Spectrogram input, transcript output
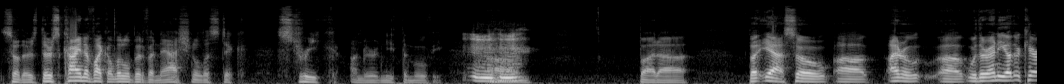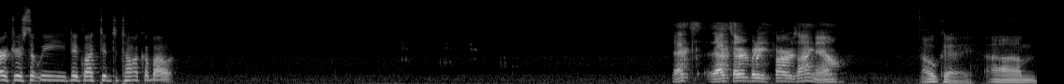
so there's there's kind of like a little bit of a nationalistic streak underneath the movie. Mm-hmm. Um, but uh but yeah, so uh, I don't know. Uh, were there any other characters that we neglected to talk about? That's that's everybody as far as I know. Okay. Um,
